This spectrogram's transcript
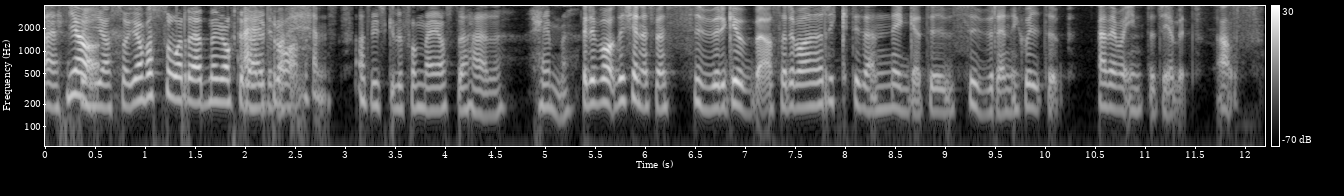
Nej, Ja. alltså. Jag var så rädd när vi åkte Nej, därifrån. Att vi skulle få med oss det här hem. För det, var, det kändes som en sur gubbe, alltså det var en riktigt så negativ sur energi typ. Ja, det var inte trevligt alls.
